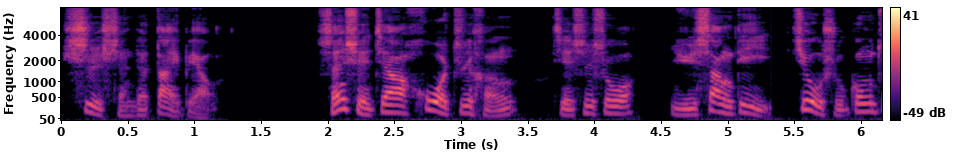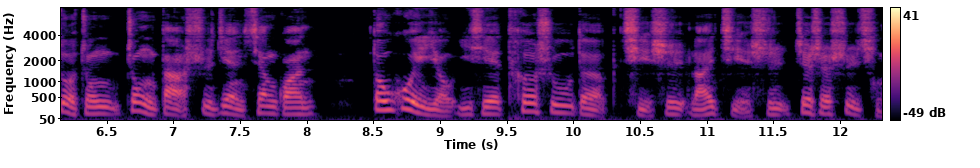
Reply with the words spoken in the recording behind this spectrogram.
是神的代表。神学家霍之恒解释说，与上帝救赎工作中重大事件相关。都会有一些特殊的启示来解释这些事情。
